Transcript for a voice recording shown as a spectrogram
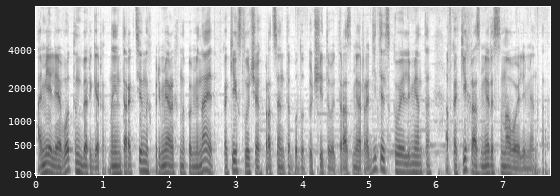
Амелия Воттенбергер на интерактивных примерах напоминает, в каких случаях проценты будут учитывать размер родительского элемента, а в каких размеры самого элемента.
